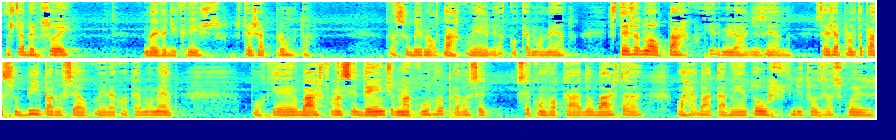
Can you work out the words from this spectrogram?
Deus te abençoe, noiva de Cristo. Esteja pronta para subir no altar com Ele a qualquer momento. Esteja no altar com Ele, melhor dizendo. Esteja pronta para subir para o céu com Ele a qualquer momento. Porque basta um acidente numa curva para você ser convocado, basta o arrebatamento ou o fim de todas as coisas.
